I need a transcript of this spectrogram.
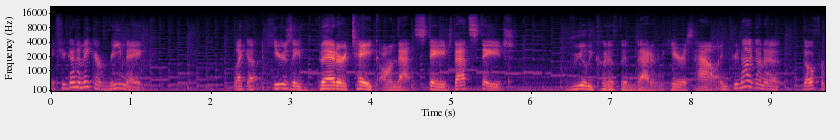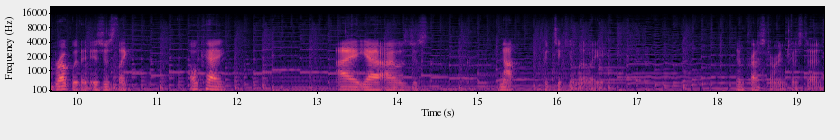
If you're gonna make a remake, like a, here's a better take on that stage, that stage really could have been better, and here's how. And if you're not gonna go for broke with it, it's just like, okay. I, yeah, I was just not particularly impressed or interested.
